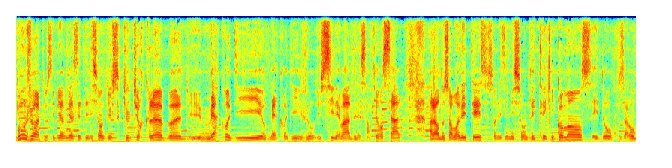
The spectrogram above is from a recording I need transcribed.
Bonjour à tous et bienvenue à cette édition du Culture Club du mercredi, mercredi, jour du cinéma, de la sortie en salle. Alors nous sommes en été, ce sont les émissions de l'été qui commencent et donc nous allons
